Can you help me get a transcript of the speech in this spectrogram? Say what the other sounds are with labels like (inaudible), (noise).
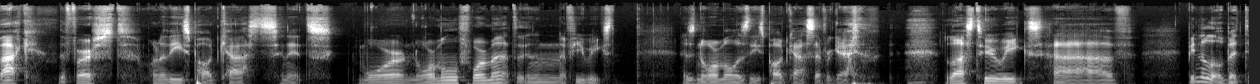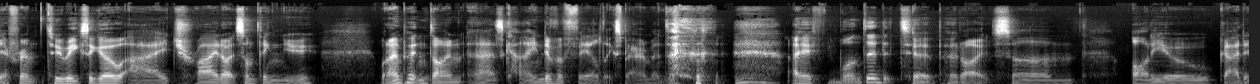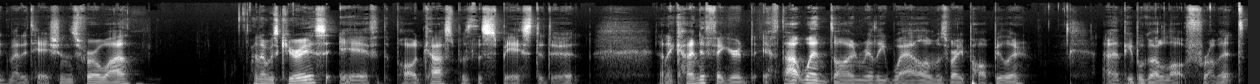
back. The first one of these podcasts in its more normal format in a few weeks. As normal as these podcasts ever get. (laughs) the last two weeks have been a little bit different. Two weeks ago, I tried out something new. What I'm putting down as kind of a failed experiment. (laughs) I wanted to put out some audio guided meditations for a while and I was curious if the podcast was the space to do it. And I kind of figured if that went down really well and was very popular and people got a lot from it,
